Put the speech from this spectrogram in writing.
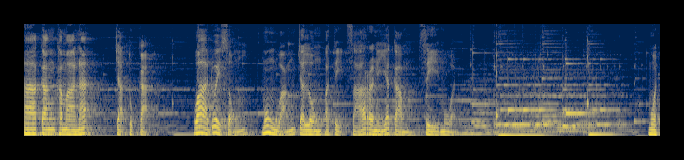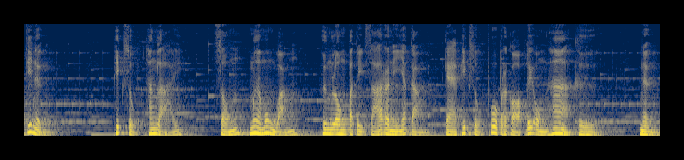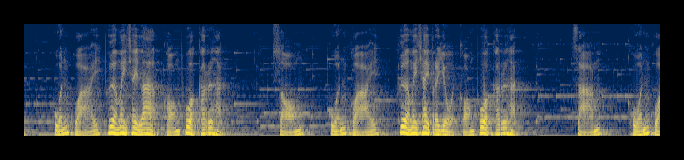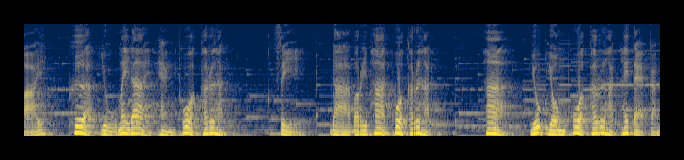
อากังคมานะจะตุกะ ว่าด้วยสงมุ่งหวังจะลงปฏิสารณียกรรมสี่หมวด หมวดที่หนึ่งภิกษุทั้งหลาย สงเมื่อมุ่งหวัง พึงลงปฏิสารณียกรรม แก่ภิกษุผู้ประกอบด้วยองค์ห้าคือ 1. ขวนขวายเพื่อไม่ใช่ลาบของพวกคฤหัสถ 2. ขวนขวายเพื่อไม่ใช่ประโยชน์ของพวกคฤหัสถ์ 3. ขวนขวายเพื่ออยู่ไม่ได้แห่งพวกคฤหัสถ์ 4. ด่าบริพาทพวกคฤหัสถ์ 5. ยุยงพวกคฤหัสถ์ให้แตกกัน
